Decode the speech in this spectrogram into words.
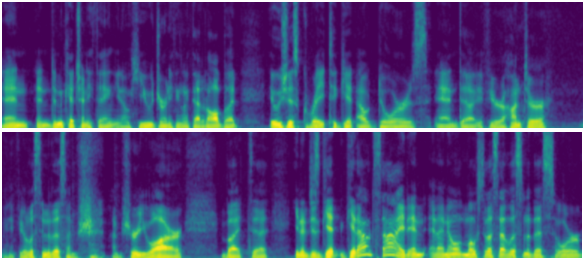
and and didn't catch anything, you know, huge or anything like that at all, but it was just great to get outdoors. And uh, if you're a hunter, if you're listening to this, I'm sure, I'm sure you are, but uh, you know, just get get outside. And and I know most of us that listen to this or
